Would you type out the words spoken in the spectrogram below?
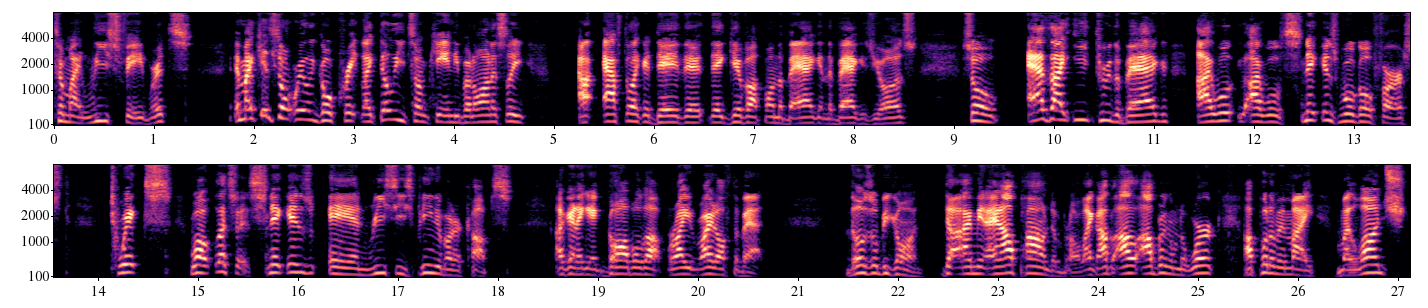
to my least favorites. And my kids don't really go crazy. Like they'll eat some candy, but honestly, after like a day, they they give up on the bag and the bag is yours. So as I eat through the bag, I will I will Snickers will go first Twix, well, let's say Snickers and Reese's peanut butter cups are gonna get gobbled up right right off the bat. Those will be gone. I mean, and I'll pound them, bro. Like I'll I'll, I'll bring them to work. I'll put them in my my lunch.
